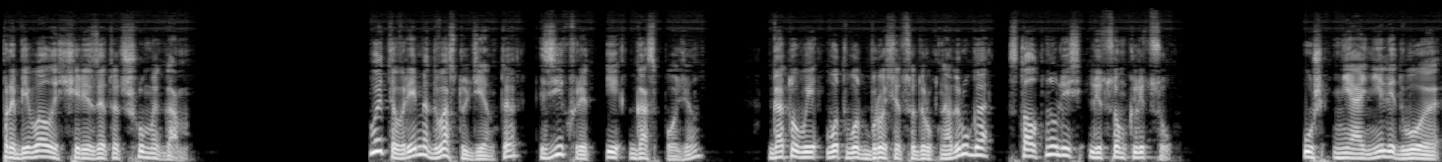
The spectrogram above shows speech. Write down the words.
пробивалась через этот шум и гам. В это время два студента, Зигфрид и Господин, готовые вот-вот броситься друг на друга, столкнулись лицом к лицу. Уж не они ли двое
